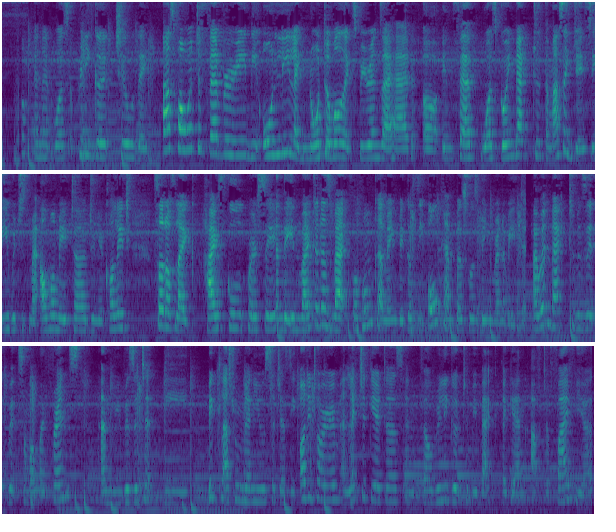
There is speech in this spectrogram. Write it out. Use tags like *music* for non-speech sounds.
and it was a pretty good chill day. Fast forward to February, the only like notable experience I had uh, in Feb was going back to Temasek JC which is my alma mater junior college sort of like high school per se and they invited us back for homecoming because the old campus was being renovated. I went back to visit with some of my friends and we visited the big classroom venues such as the auditorium and lecture theatres and felt really good to be back again after 5 years.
